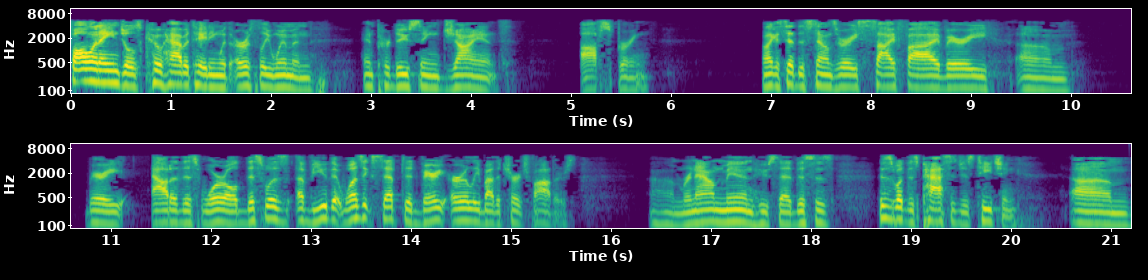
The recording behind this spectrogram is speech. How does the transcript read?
Fallen angels cohabitating with earthly women and producing giant offspring. Like I said, this sounds very sci-fi, very, um, very out of this world. This was a view that was accepted very early by the church fathers. um, renowned men who said this is this is what this passage is teaching. Um,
